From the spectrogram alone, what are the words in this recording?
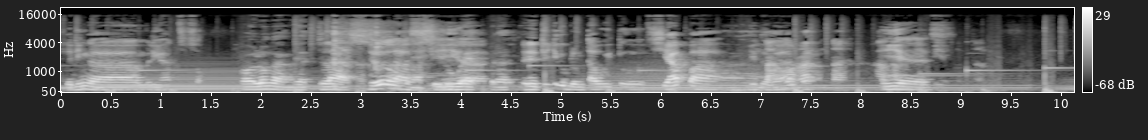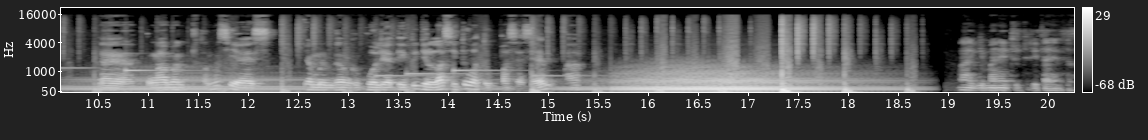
Jadi nggak melihat sosok. Kalau lu nggak ngeliat jelas, Jelas, siluet iya. berarti. Dan itu juga belum tahu itu siapa Ah, gitu entah kan. orang entah Iya. Nah, pengalaman pertama sih ya yang benar-benar gue lihat itu jelas itu waktu pas SMA. Nah, gimana itu ceritanya tuh?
